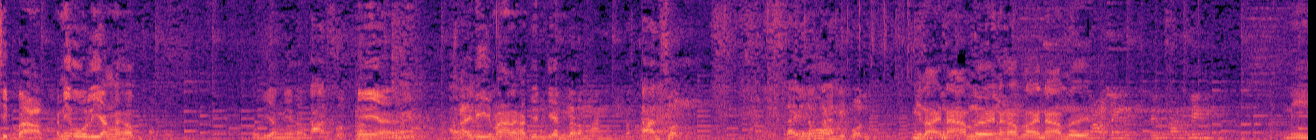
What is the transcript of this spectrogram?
สิบบาท อันนี้โอเลี้ยงนะครับโอเลี้ยงนี่ครับน้ำตาลสดนี่เนี่ยขายดีมากนะครับ เย็นๆเยอนะรมันน้ำตาลสดใส่น้ำตาลมีผลมีหลายน้ำเลยนะครับ หลายน้ำเลยนี่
